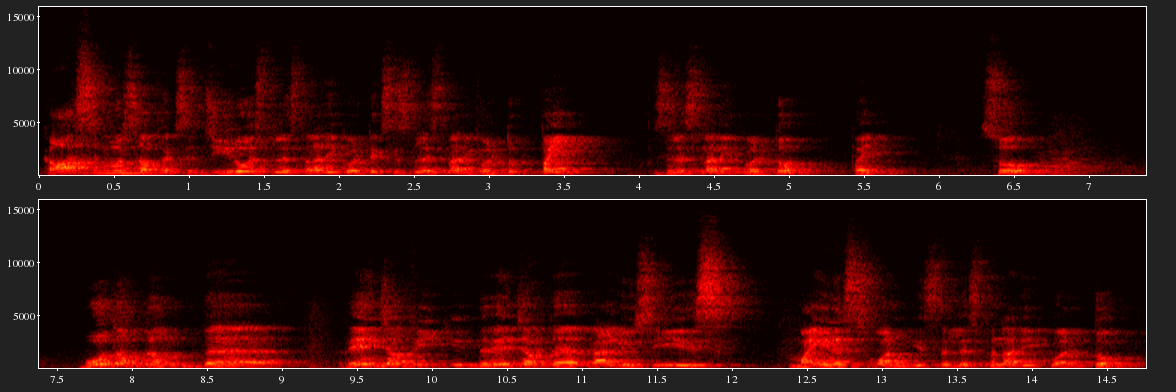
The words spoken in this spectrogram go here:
Cos inverse of x 0 is less than or equal to x is less than or equal to pi. Is less than or equal to pi. So both of them the range of the range of the values is minus 1 is less than or equal to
